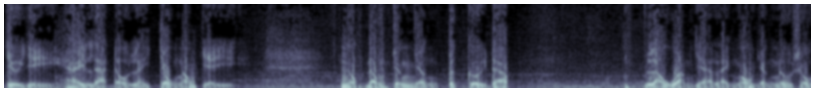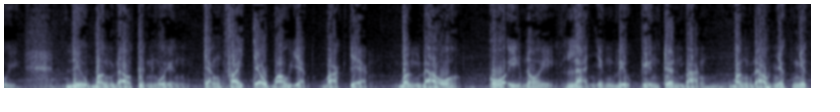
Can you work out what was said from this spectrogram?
chứ gì, hay là đổi lấy châu ngọc vậy? Ngọc động chân nhân tức cười đáp, lão hoàng gia lại ngộ nhận nữa rồi. Điều bần đạo thỉnh nguyện, chẳng phải châu báo vàng, bạc vàng bần đạo có ý nói là những điều kiện trên bản bằng đạo nhất nhất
